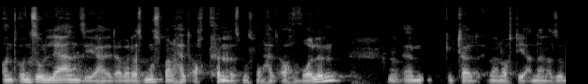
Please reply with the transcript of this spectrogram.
und, und so lernen sie halt. Aber das muss man halt auch können, das muss man halt auch wollen. Ähm, gibt halt immer noch die anderen. Also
